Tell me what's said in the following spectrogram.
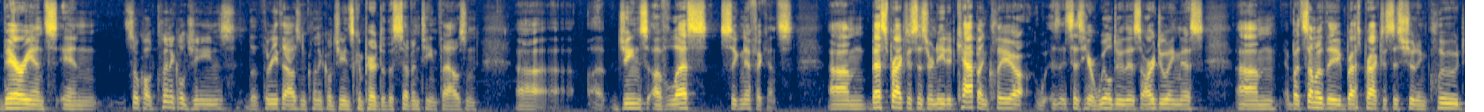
variance in so-called clinical genes, the 3,000 clinical genes compared to the 17,000 uh, uh, genes of less significance. Um, best practices are needed. CAP and CLIA, it says here, will do this, are doing this. Um, but some of the best practices should include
